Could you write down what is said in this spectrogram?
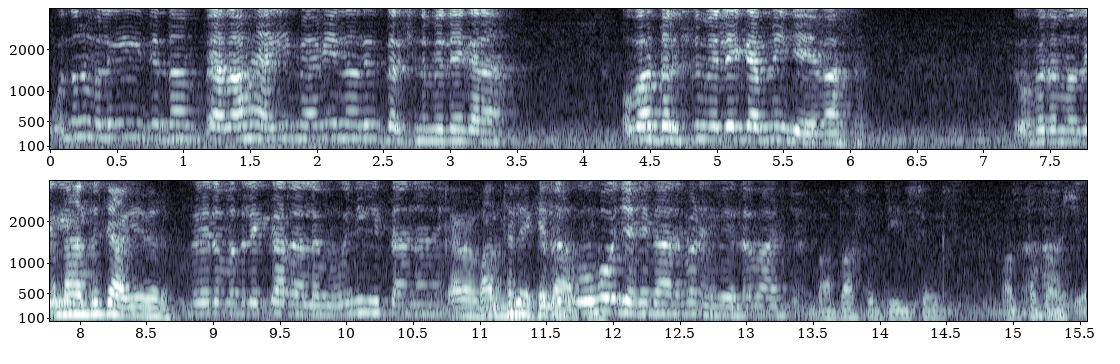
ਉਹਨਾਂ ਨੂੰ ਮਿਲ ਗਈ ਜਿੱਦਾਂ ਪੈਦਾ ਹੋਇਆ ਕਿ ਮੈਂ ਵੀ ਇਹਨਾਂ ਦੇ ਦਰਸ਼ਨ ਮੇਲੇ ਕਰਾਂ। ਉਹ ਬਸ ਦਰਸ਼ਨ ਮੇਲੇ ਕਰਨ ਹੀ ਗਏ ਬਸ। ਉਹ ਫਿਰ ਮਤਲਬ ਆਨੰਦ ਕਿ ਚ ਆ ਗਏ ਫਿਰ। ਫਿਰ ਮਤਲਬ ਘਰ ਵਾਲੇ ਮੂੰਹ ਹੀ ਨਹੀਂ ਕੀਤਾ ਉਹਨਾਂ ਨੇ। ਕਰ- ਪੰਥ ਲੈ ਕੇ ਲਾ ਉਹ ਜਹੇਦਾਰ ਬਣੇ ਵੇਖ ਲਓ ਬਾਅਦ ਚ। ਬਾਬਾ ਸਰਜੀਤ ਸਿੰਘ ਪੰਤ ਪਾਸ਼ਾ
